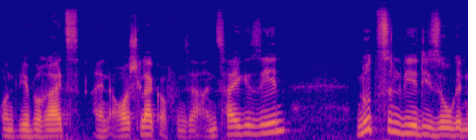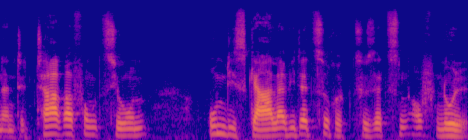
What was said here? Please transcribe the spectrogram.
und wir bereits einen Ausschlag auf unserer Anzeige sehen, nutzen wir die sogenannte Tara-Funktion, um die Skala wieder zurückzusetzen auf 0.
